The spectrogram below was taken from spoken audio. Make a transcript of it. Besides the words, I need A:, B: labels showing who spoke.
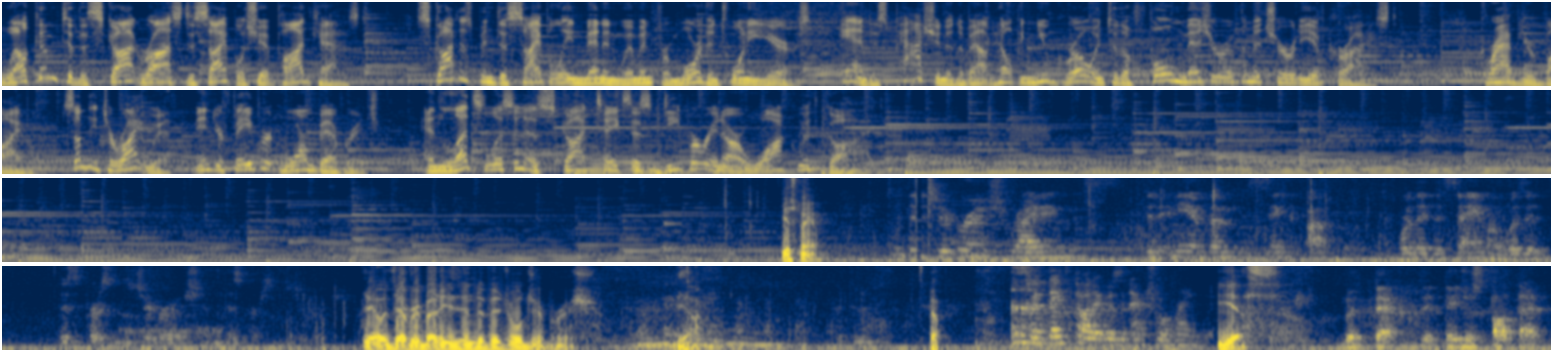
A: Welcome to the Scott Ross Discipleship Podcast. Scott has been discipling men and women for more than 20 years and is passionate about helping you grow into the full measure of the maturity of Christ. Grab your Bible, something to write with, and your favorite warm beverage, and let's listen as Scott takes us deeper in our walk with God.
B: Yes, ma'am.
C: Did the gibberish writings, did any of them sync up? Were they the same, or was it this person's gibberish and this person's gibberish?
B: Yeah, it was everybody's individual gibberish.
C: Okay.
B: Yeah.
C: Good to know.
B: Yep.
D: But they thought it was an actual language.
B: Yes.
E: But that, that they just thought that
